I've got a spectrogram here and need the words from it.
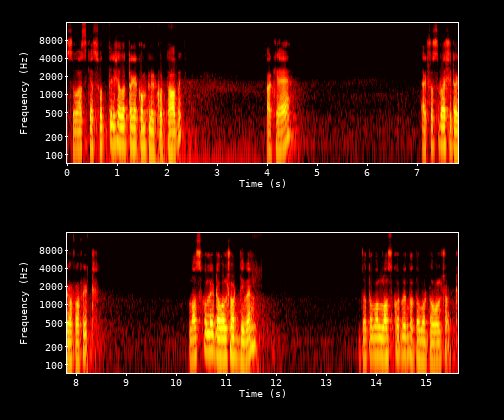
সো, আজকে ছত্রিশ হাজার টাকা কমপ্লিট করতে হবে। ওকে। একশো চুরাশি টাকা প্রফিট লস করলে ডবল শট দিবেন। যতবার লস করবেন, ততবার ডবল শট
